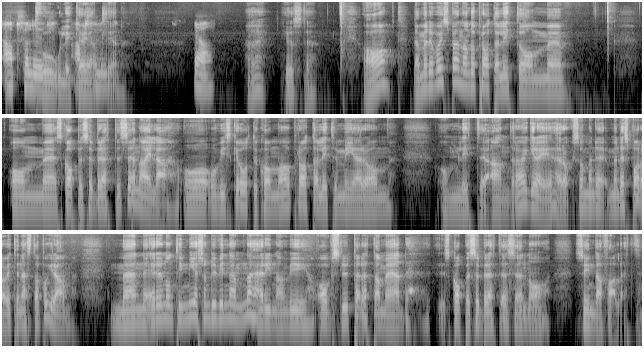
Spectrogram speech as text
absolut, två olika absolut. egentligen. Ja. Nej, just det. Ja, nej, men det var ju spännande att prata lite om, eh, om eh, skapelseberättelsen Ayla. Och, och, vi ska återkomma och prata lite mer om, om lite andra grejer här också, men det, men det sparar vi till nästa program. Men är det någonting mer som du vill nämna här innan vi avslutar detta med skapelseberättelsen och syndafallet?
